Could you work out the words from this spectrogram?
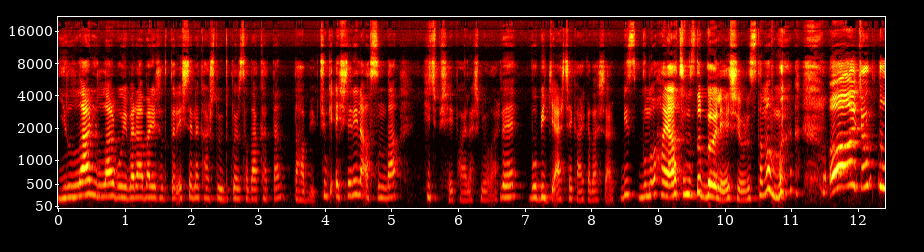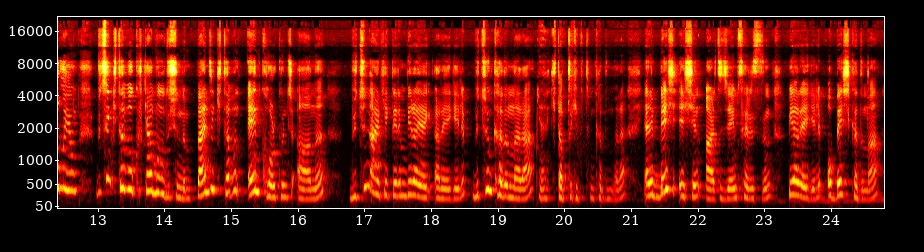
yıllar yıllar boyu beraber yaşadıkları eşlerine karşı duydukları sadakatten daha büyük. Çünkü eşleriyle aslında hiçbir şey paylaşmıyorlar. Ve bu bir gerçek arkadaşlar. Biz bunu hayatımızda böyle yaşıyoruz tamam mı? Aa çok doluyum. Bütün kitabı okurken bunu düşündüm. Bence kitabın en korkunç anı bütün erkeklerin bir araya, gelip bütün kadınlara yani kitaptaki bütün kadınlara yani 5 eşin artı James Harris'in bir araya gelip o 5 kadına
